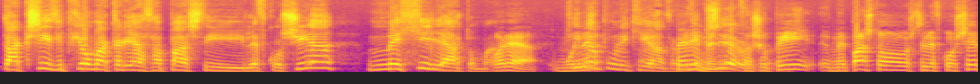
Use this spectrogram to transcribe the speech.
ταξίδι πιο μακριά θα πας στη Λευκοσία με 1.000 άτομα. Ωραία. Τι να πούνε εκεί οι άνθρωποι; δεν Περίμενε. ξέρω. θα σου πει με πας στη Λευκοσία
